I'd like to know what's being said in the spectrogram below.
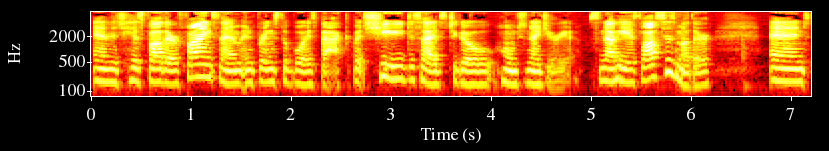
And his father finds them and brings the boys back. But she decides to go home to Nigeria. So now he has lost his mother and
